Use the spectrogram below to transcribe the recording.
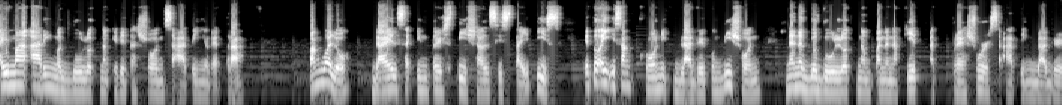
ay maaaring magdulot ng iritasyon sa ating urethra. Pangwalo, dahil sa interstitial cystitis. Ito ay isang chronic bladder condition na nagdudulot ng pananakit at pressure sa ating bladder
